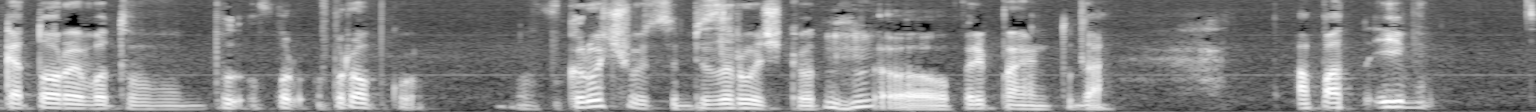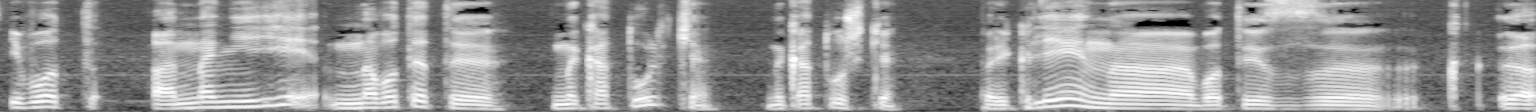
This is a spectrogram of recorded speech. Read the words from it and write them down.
которая вот в, в, в пробку вкручивается без ручки, вот угу. припаян туда. А под, и, и вот на ней, на вот этой на катульке, на катушке, приклеено вот из э, э,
